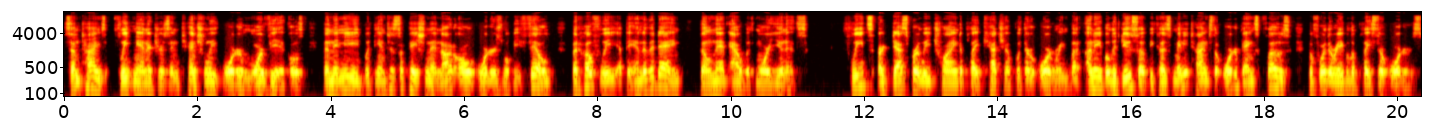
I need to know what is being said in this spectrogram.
Sometimes fleet managers intentionally order more vehicles than they need with the anticipation that not all orders will be filled, but hopefully at the end of the day, they'll net out with more units. Fleets are desperately trying to play catch up with their ordering, but unable to do so because many times the order banks close before they're able to place their orders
